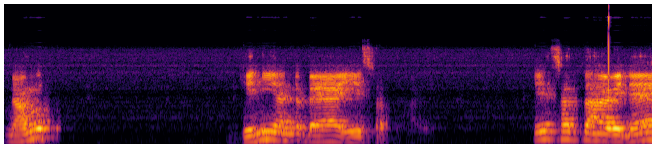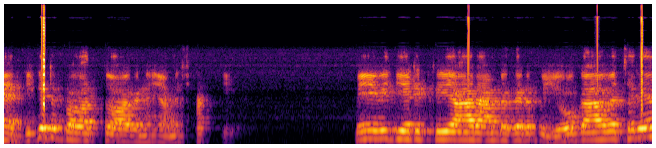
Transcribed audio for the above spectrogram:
නමුත් ගෙනියන්න බෑ ඒ ශ්‍රද්ධාව. ඒ ශ්‍රද්ධාවේ නෑ දිගට පවත්වාගෙන යන ශක්තිය. මේ විදිහට ක්‍රියා ආරම්භ කරපු යෝගාවචරය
